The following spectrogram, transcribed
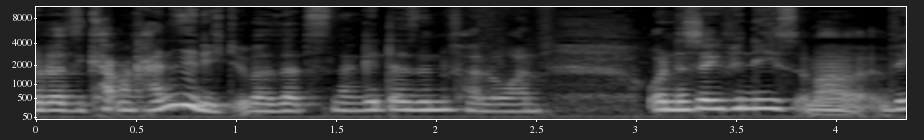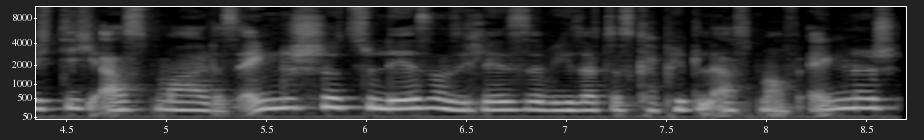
oder sie kann, man kann sie nicht übersetzen, dann geht der Sinn verloren. Und deswegen finde ich es immer wichtig, erstmal das Englische zu lesen. Also ich lese, wie gesagt, das Kapitel erstmal auf Englisch,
